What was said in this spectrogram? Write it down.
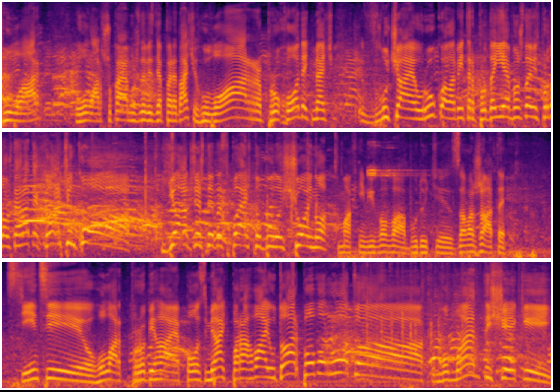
Гулар. Гулар шукає можливість для передачі. Гулар проходить м'яч, влучає у руку, але арбітер продає можливість продовжити грати. Харченко! Як же ж небезпечно було щойно. Махнів і Вава будуть е, заважати. Стінці Гулар пробігає повз м'яч. Парагвай удар по воротах. Момент іще який.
